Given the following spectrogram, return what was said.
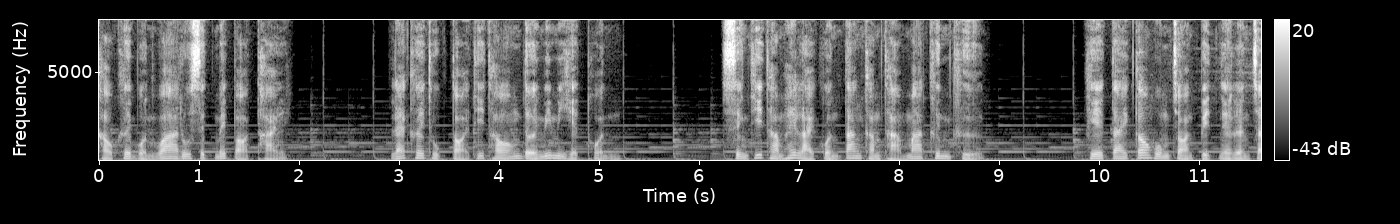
เขาเคยบ่นว่ารู้สึกไม่ปลอดภัย และเคยถูกต่อยที่ท้องโดยไม่มีเหตุผล สิ่งที่ทำให้หลายคนตั้งคำถามมากขึ้นคือ เหตุใดกล้องวงจรปิดในเรือนจ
